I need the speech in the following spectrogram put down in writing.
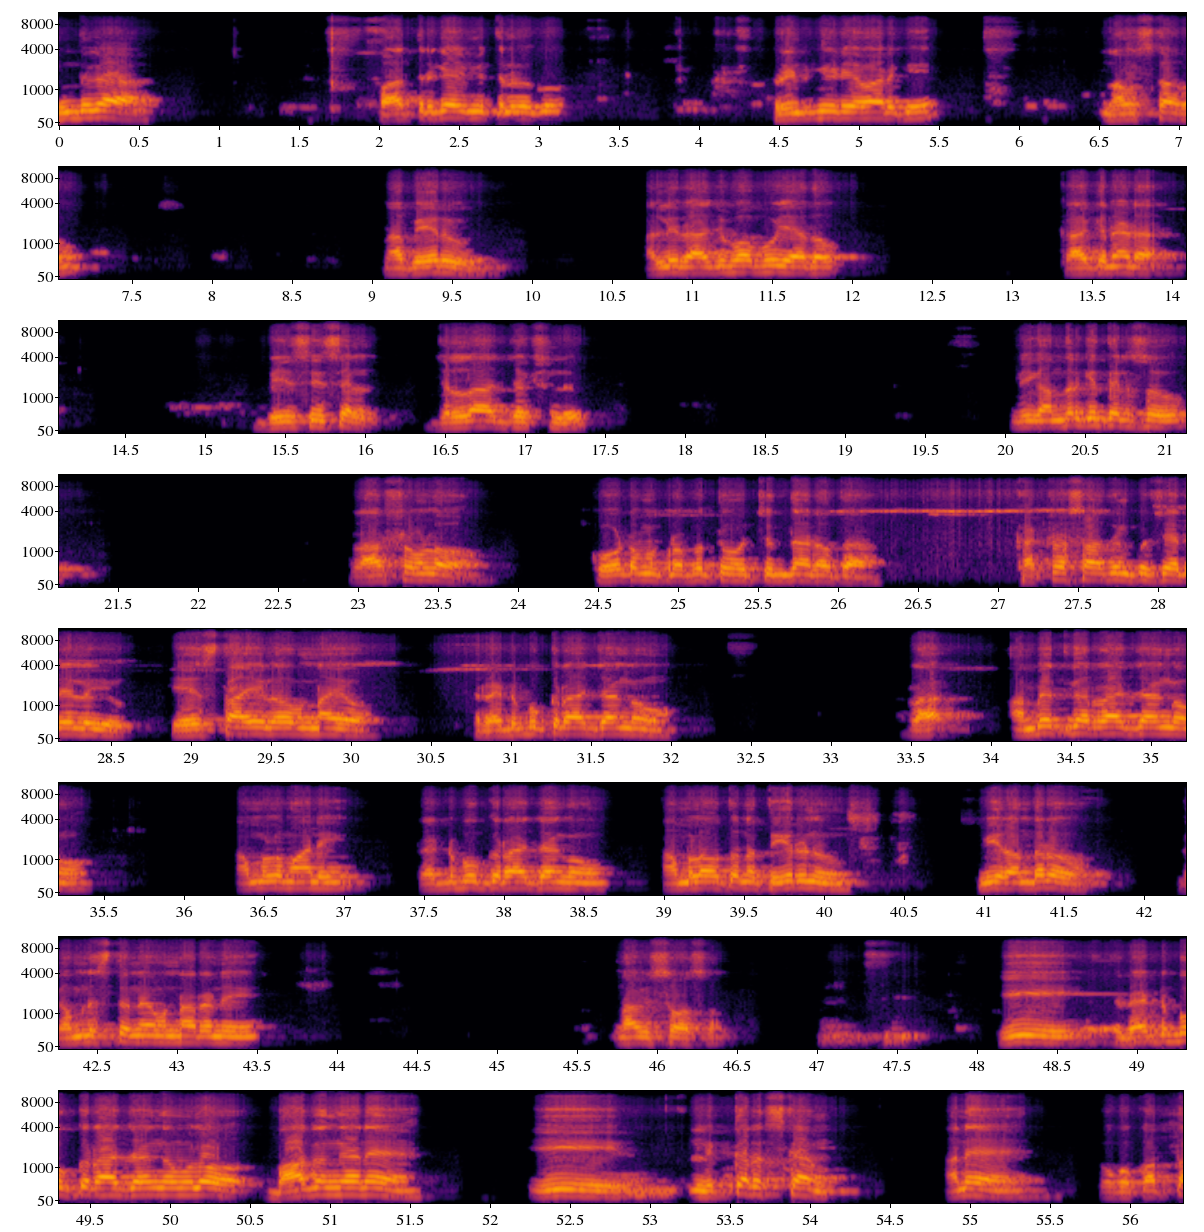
ముందుగా పాత్రికేయ మిత్రులకు ప్రింట్ మీడియా వారికి నమస్కారం. నా పేరు అల్లి రాజబాబు యాదవ్. కాకినాడ బీసీసీఎల్ జిల్లా అధ్యక్షులు. మీకు అందరికీ తెలుసు రాష్ట్రంలో కూటమి ప్రభుత్వం వచ్చిన తర్వాత కక్ష సాధింపు చర్యలు ఏ స్థాయిలో ఉన్నాయో రెడ్ బుక్ రాజ్యాంగం రా అంబేద్కర్ రాజ్యాంగం అమలు మాని రెడ్ బుక్ రాజ్యాంగం అమలవుతున్న తీరును మీరందరూ గమనిస్తూనే ఉన్నారని నా విశ్వాసం. ఈ రెడ్ బుక్ రాజ్యాంగంలో భాగంగానే ఈ లిక్కర్ స్కామ్ అనే ఒక కొత్త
